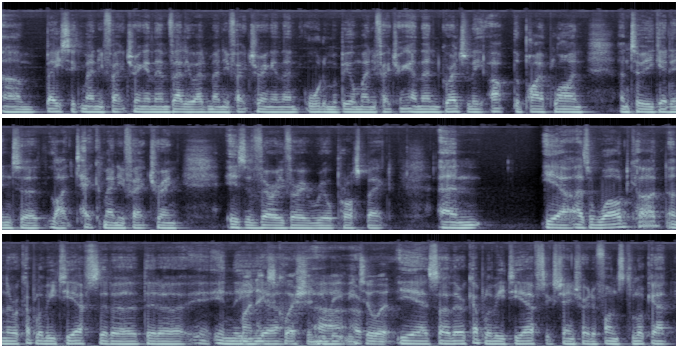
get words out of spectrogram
um, basic manufacturing and then value add manufacturing and then automobile manufacturing and then gradually up the pipeline until you get into like tech manufacturing is a very, very real prospect. And yeah, as a wild card, and there are a couple of ETFs that are that are in the. My next uh, question, you beat me uh, to it. Yeah, so there are a couple of ETFs, exchange traded funds, to look at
